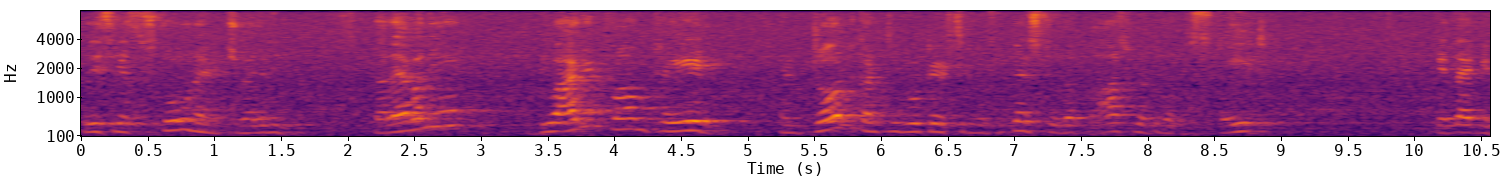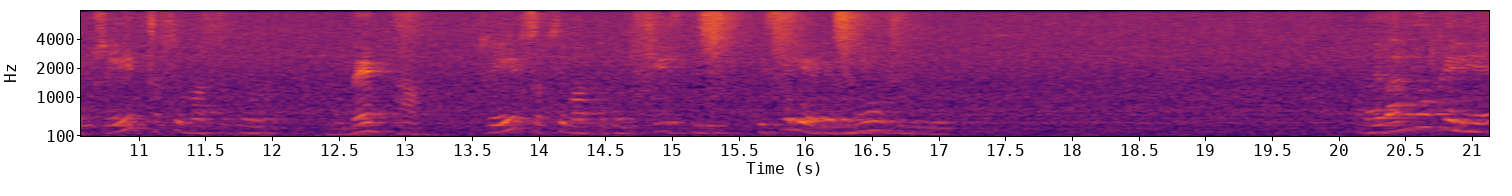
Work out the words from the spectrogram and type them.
precious stone and jewellery the revenue divided from trade and toll contributed significance to the prosperity of the state कहता है कि ट्रेड सबसे महत्वपूर्ण इवेंट था ट्रेड सबसे महत्वपूर्ण चीज़ थी, इसके लिए रेवेन्यू के लिए रेवेन्यू के लिए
